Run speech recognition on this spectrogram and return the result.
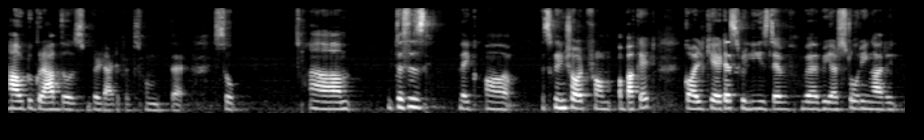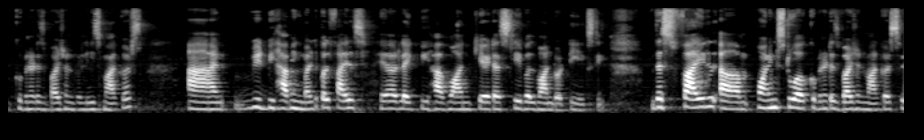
how to grab those build artifacts from there. So um, this is like uh, a screenshot from a bucket called k8s release dev, where we are storing our Kubernetes version release markers. And we'd be having multiple files here, like we have one k8s stable one.txt. This file um, points to a Kubernetes version marker. So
